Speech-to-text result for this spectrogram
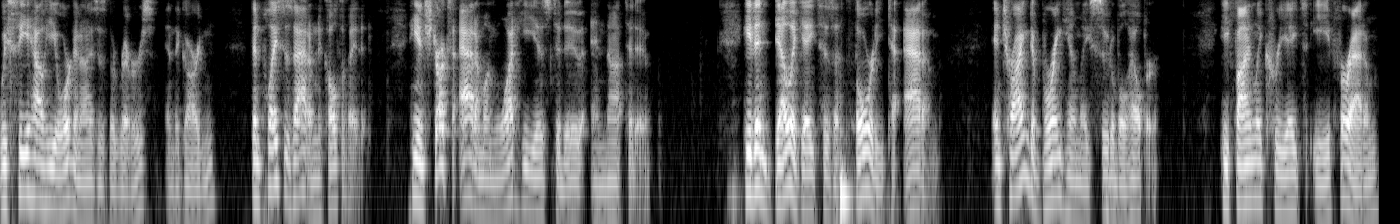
We see how he organizes the rivers and the garden, then places Adam to cultivate it. He instructs Adam on what he is to do and not to do. He then delegates his authority to Adam in trying to bring him a suitable helper. He finally creates Eve for Adam,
